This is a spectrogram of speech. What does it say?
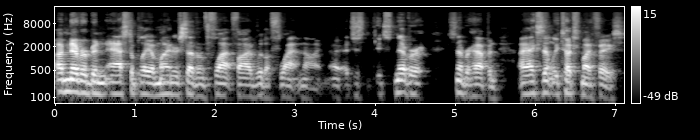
I've never been asked to play a minor seven flat five with a flat nine. I just it's never it's never happened. I accidentally touched my face.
